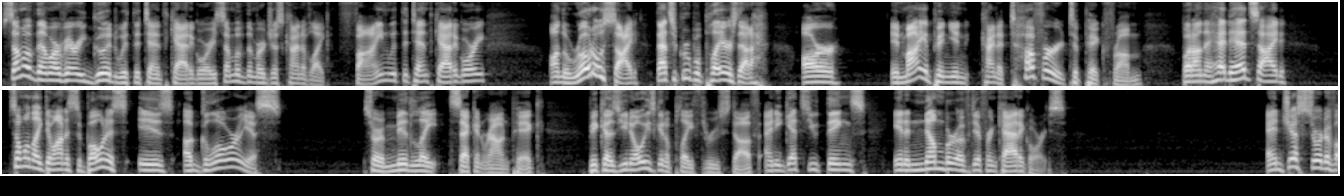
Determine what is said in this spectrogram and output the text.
Some of them are very good with the 10th category. Some of them are just kind of like fine with the 10th category. On the roto side, that's a group of players that are, in my opinion, kind of tougher to pick from. But on the head to head side, someone like Domantas Sabonis is a glorious sort of mid late second round pick because you know he's going to play through stuff and he gets you things in a number of different categories. And just sort of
